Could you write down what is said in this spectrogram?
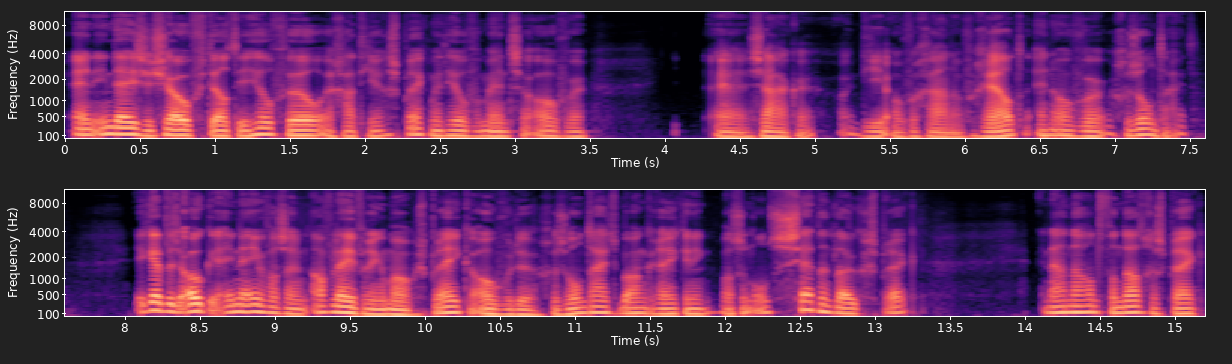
En in deze show vertelt hij heel veel en gaat hij in gesprek met heel veel mensen over uh, zaken die overgaan over geld en over gezondheid. Ik heb dus ook in een van zijn afleveringen mogen spreken over de gezondheidsbankrekening. Was een ontzettend leuk gesprek. En aan de hand van dat gesprek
